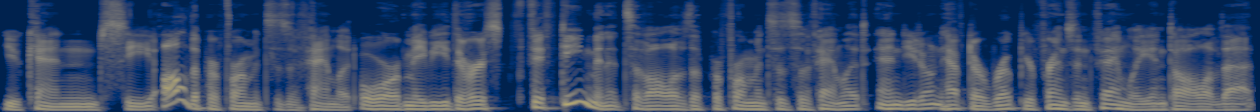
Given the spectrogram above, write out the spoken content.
You can see all the performances of Hamlet, or maybe the first 15 minutes of all of the performances of Hamlet, and you don't have to rope your friends and family into all of that.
